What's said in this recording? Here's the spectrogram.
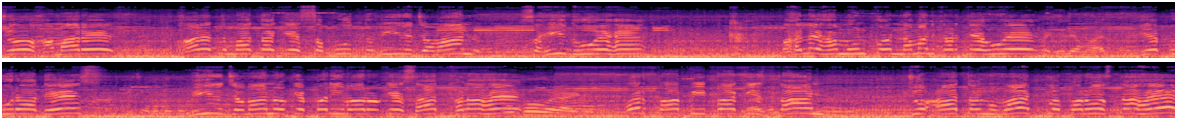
जो हमारे भारत माता के सपूत वीर जवान शहीद हुए हैं, पहले हम उनको नमन करते हुए ये पूरा देश वीर जवानों के परिवारों के साथ खड़ा है और पापी पाकिस्तान जो आतंकवाद को परोसता है,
